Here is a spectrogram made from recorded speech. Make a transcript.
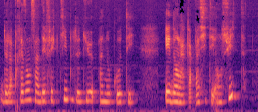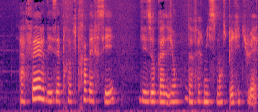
de la présence indéfectible de Dieu à nos côtés, et dans la capacité ensuite à faire des épreuves traversées, des occasions d'affermissement spirituel.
